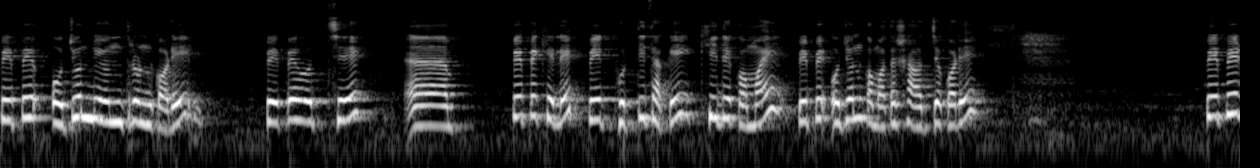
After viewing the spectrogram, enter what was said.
পেঁপে ওজন নিয়ন্ত্রণ করে। পেঁপে হচ্ছে পেঁপে খেলে পেট ভর্তি থাকে, খিদে কমায়, পেঁপে ওজন কমাতে সাহায্য করে। পেঁপের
